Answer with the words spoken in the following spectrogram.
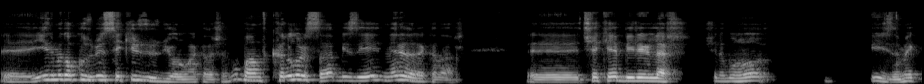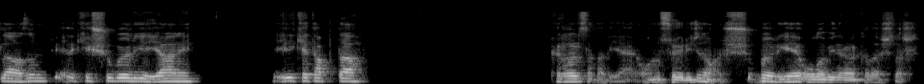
e, 29.800 diyorum arkadaşlar. Bu band kırılırsa bizi nerelere kadar e, çekebilirler? Şimdi bunu izlemek lazım. Belki şu bölge yani ilk etapta kırılırsa tabii yani onu söyleyeceğiz ama şu bölgeye olabilir arkadaşlar.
